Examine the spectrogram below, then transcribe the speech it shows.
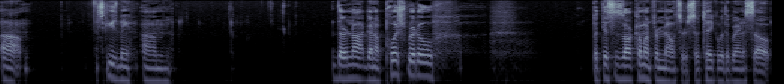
um, excuse me, um, they're not going to push Riddle. But this is all coming from Meltzer, so take it with a grain of salt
